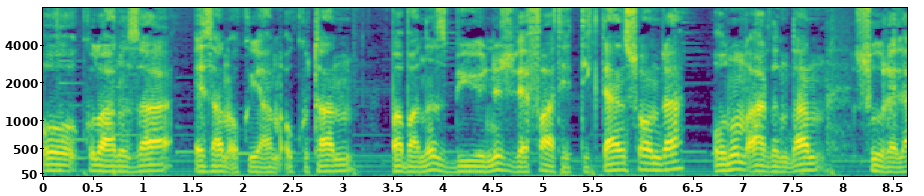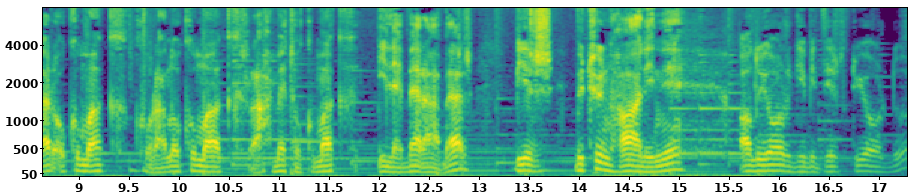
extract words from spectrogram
o kulağınıza ezan okuyan, okutan babanız, büyüğünüz vefat ettikten sonra onun ardından sureler okumak, Kur'an okumak, rahmet okumak ile beraber bir bütün halini alıyor gibidir diyordu.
